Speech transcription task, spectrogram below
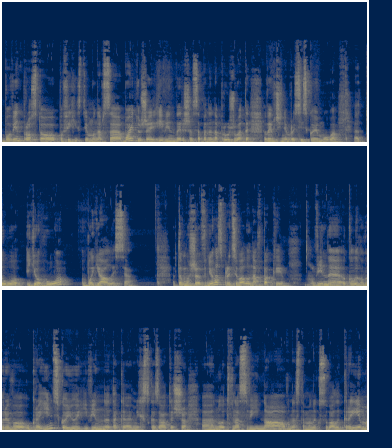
бо він просто пофігіст. Йому на все байдуже, і він вирішив себе не напружувати вивченням російської мови. То його боялися тому що в нього спрацювало навпаки. Він, е, коли говорив українською, і він так е, міг сказати, що е, ну от в нас війна, в нас там анексували Крим,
